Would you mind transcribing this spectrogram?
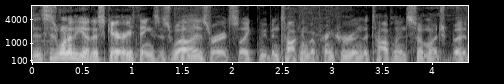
this is one of the other scary things as well, is where it's like we've been talking about Prankuru in the top lane so much, but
